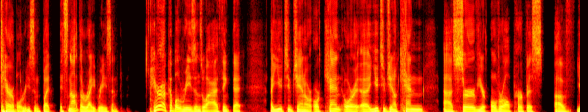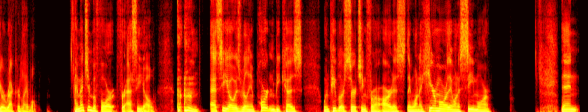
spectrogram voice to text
terrible reason, but it's not the right reason. Here are a couple of reasons why I think that a YouTube channel or can or a YouTube channel can uh, serve your overall purpose of your record label. I mentioned before for SEO. SEO is really important because when people are searching for our artists, they want to hear more, they want to see more. Then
